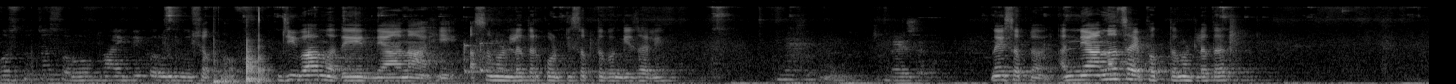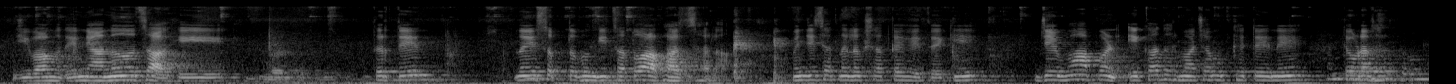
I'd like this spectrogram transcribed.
वस्तूचं स्वरूप माहिती करून घेऊ शकतो. जीवामध्ये ज्ञान आहे. असं म्हणलं तर कोणती सप्तभंगी झाली? नाही आणि ज्ञानच आहे फक्त म्हटलं तर? जीवामध्ये ज्ञानच आहे. तर ते नय सप्तभंगीचा तो आभास झाला. म्हणजे त्यातनं लक्षात काय घ्यायचं आहे की जेव्हा आपण एका धर्माच्या मुख्यतेने तेवढा धर्म?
